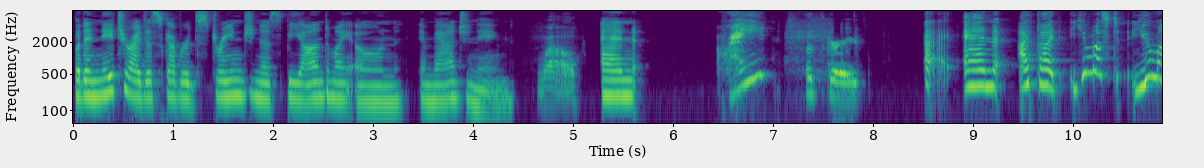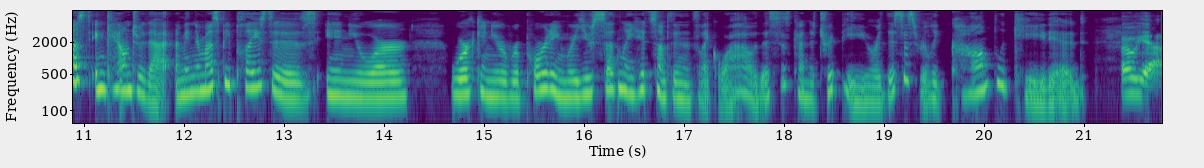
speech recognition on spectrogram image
but in nature I discovered strangeness beyond my own imagining. Wow. And, right? That's great. Uh, and I thought you must you must encounter that. I mean, there must be places in your work and your reporting where you suddenly hit something that's like, wow, this is kind of trippy, or this is really complicated. Oh yeah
